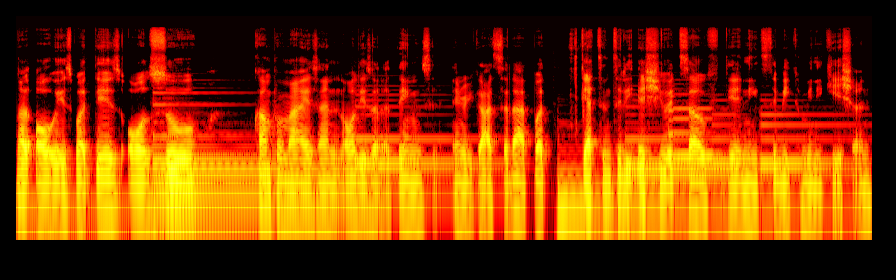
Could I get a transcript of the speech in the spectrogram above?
not always, but there's also compromise and all these other things in regards to that. But getting to the issue itself, there needs to be communication.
